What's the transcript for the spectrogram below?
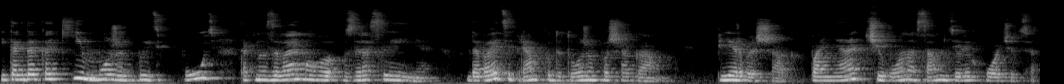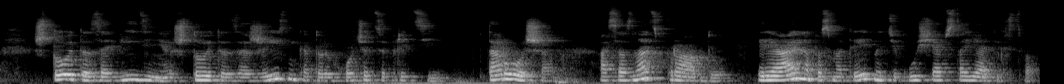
И тогда каким может быть путь так называемого взросления – Давайте прям подытожим по шагам. Первый шаг – понять, чего на самом деле хочется. Что это за видение, что это за жизнь, к которой хочется прийти. Второй шаг – осознать правду, реально посмотреть на текущие обстоятельства,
